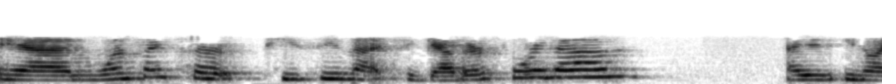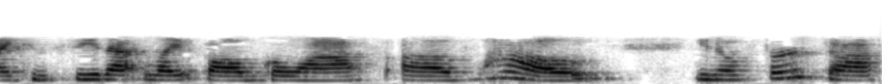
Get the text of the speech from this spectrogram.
And once I start piecing that together for them, I, you know, I can see that light bulb go off of, wow, you know, first off,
